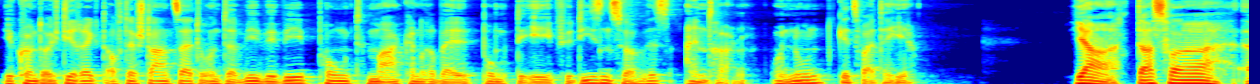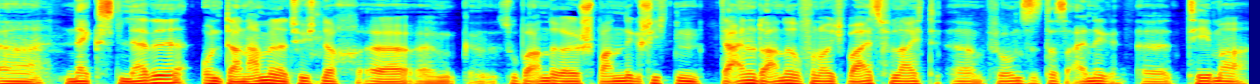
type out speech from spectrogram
Ihr könnt euch direkt auf der Startseite unter www.markenrebell.de für diesen Service eintragen. Und nun geht's weiter hier. Ja, das war äh, Next Level. Und dann haben wir natürlich noch äh, ähm, super andere spannende Geschichten. Der ein oder andere von euch weiß vielleicht, äh, für uns ist das eine äh, Thema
